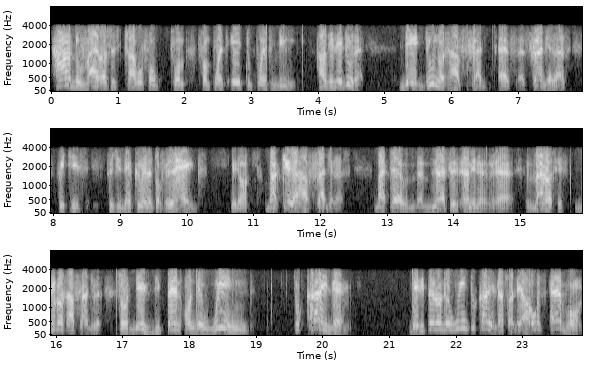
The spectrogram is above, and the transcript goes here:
how do viruses travel from from from point A to point B? How do they do that? They do not have uh, flagellas, which is which is the equivalent of legs. You know, bacteria have flagellas, but uh, nurses, I mean, uh, viruses do not have flagellas. So they depend on the wind to carry them. They depend on the wind to carry. That's why they are always airborne.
